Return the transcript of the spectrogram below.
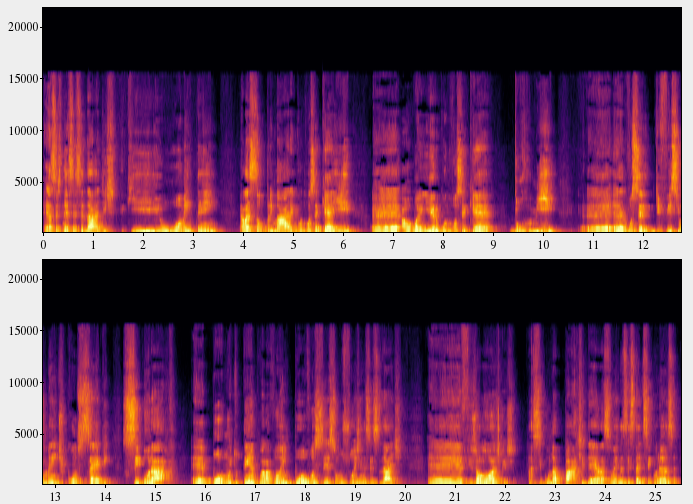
essas necessidades que o homem tem, elas são primárias. Quando você quer ir é, ao banheiro, quando você quer dormir, é, é, você dificilmente consegue segurar é, por muito tempo. Elas vão impor você, são suas necessidades é, fisiológicas. A segunda parte delas são as necessidades de segurança,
